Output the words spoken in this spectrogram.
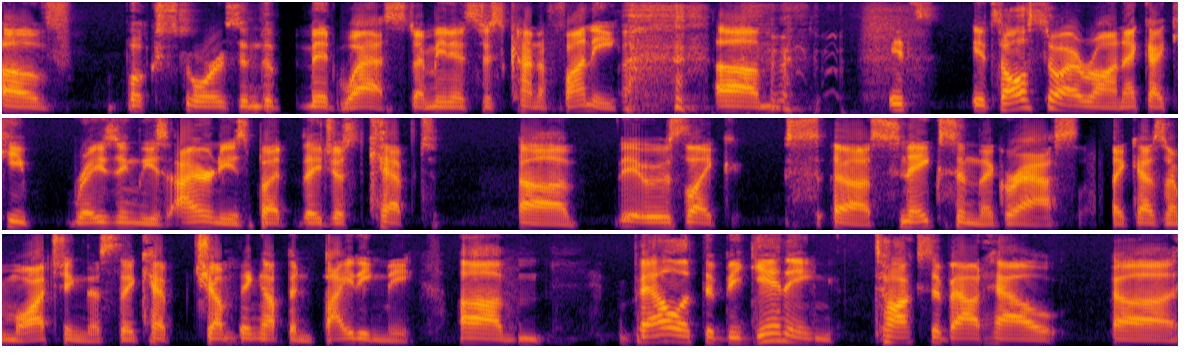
of bookstores in the Midwest. I mean, it's just kind of funny. Um, it's it's also ironic. I keep raising these ironies, but they just kept. Uh, it was like uh, snakes in the grass. Like as I'm watching this, they kept jumping up and biting me. Um, Bell at the beginning talks about how uh,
